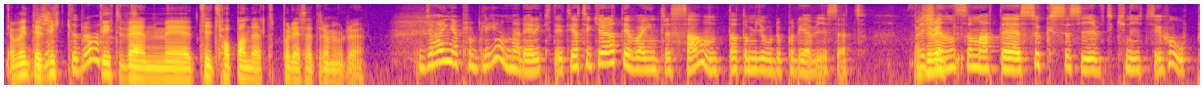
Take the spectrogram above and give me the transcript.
Jag var inte Jättebra. riktigt vän med tidshoppandet på det sättet de gjorde det. Jag har inga problem med det riktigt. Jag tycker att det var intressant att de gjorde på det viset. Fast det känns inte- som att det successivt knyts ihop.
